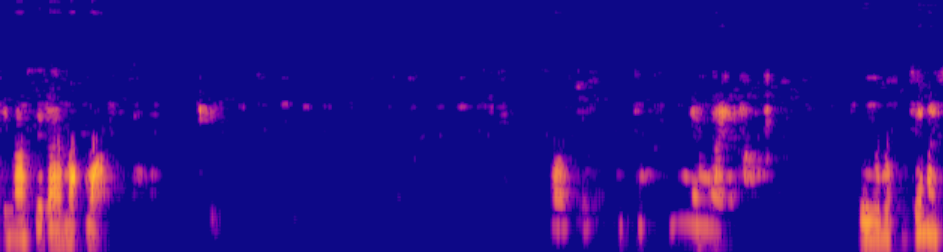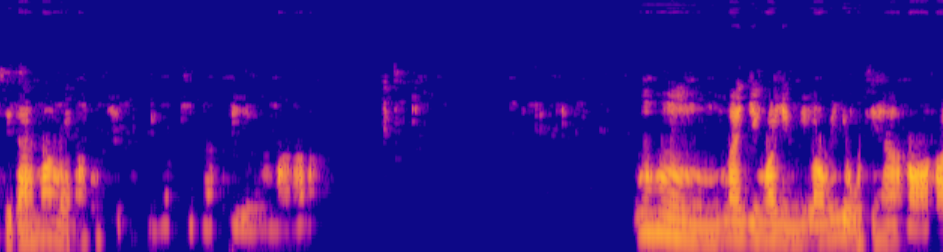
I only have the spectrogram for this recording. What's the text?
ที่น่าเสียดายมากมายเราจะยังไงอะ คือมันเป็นเรื่องน่าเสียดายมากเลยนะถ้าคลิปถึงสิบนาทีประมาณนั้นอะอือหือนายยิงเราอย่างนี้เราไม่อยู่สิฮะ รออะไร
